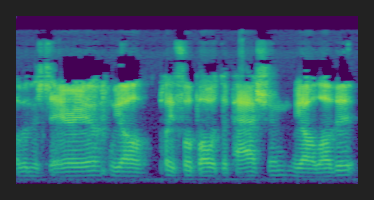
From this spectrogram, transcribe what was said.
up in this area. We all play football with a passion. We all love it,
